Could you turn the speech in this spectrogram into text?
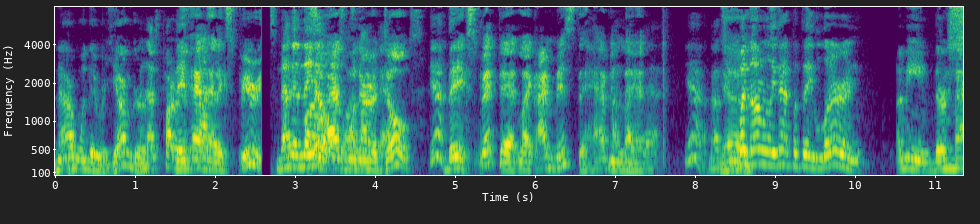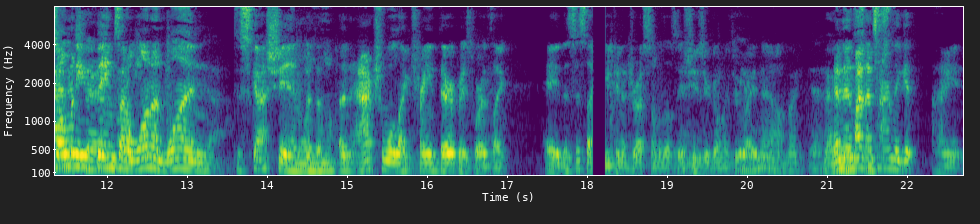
now when they were younger. And that's part of they've the had that experience. That's then they So know. as when they're like that. adults, Yeah, they expect that. Like I miss the having I like that. that. yeah. That's Yeah. good. But not only that, but they learn. I mean, there's so many things on a one-on-one Yeah. discussion with Mhm. a, an actual like trained therapist, where it's like, hey, this is like you can address some of those issues you're going through right Yeah, I now. like that. That And then by the time they get, I mean,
